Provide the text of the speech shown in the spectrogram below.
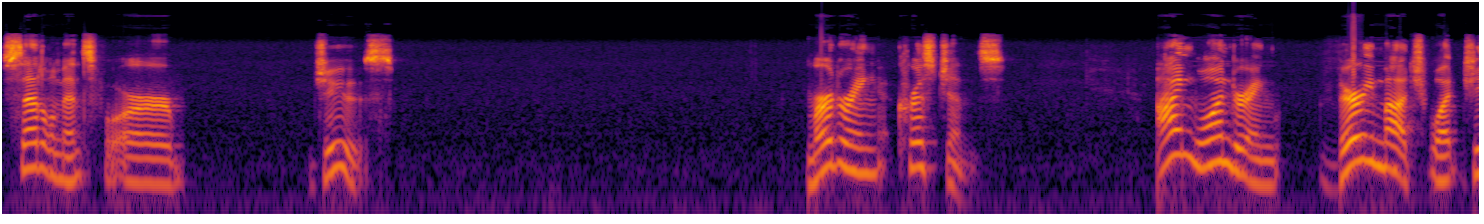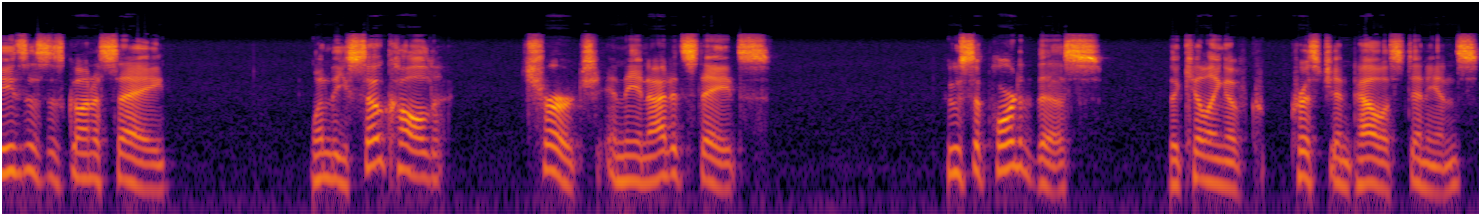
settlements for Jews. Murdering Christians. I'm wondering very much what Jesus is going to say when the so called church in the United States, who supported this, the killing of Christian Palestinians,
